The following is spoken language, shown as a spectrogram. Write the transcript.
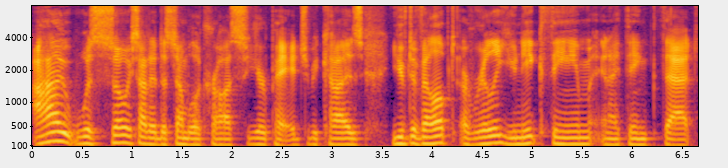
I was so excited to stumble across your page because you've developed a really unique theme, and I think that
